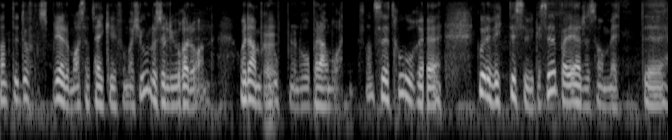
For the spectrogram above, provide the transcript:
Sant? Da sprer du masse fake informasjon, og så lurer du han. Og dermed kan oppnå noe på den måten. Sant? Så jeg tror, jeg eh, tror, det viktigste vi kan se på, er det som et, eh,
